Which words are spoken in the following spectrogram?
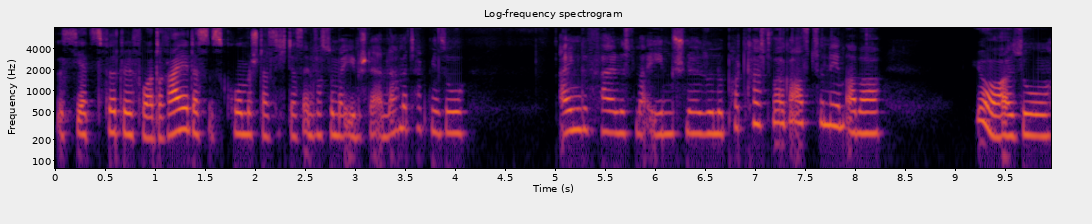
Es ist jetzt Viertel vor drei. Das ist komisch, dass ich das einfach so mal eben schnell am Nachmittag mir so eingefallen ist, mal eben schnell so eine Podcast-Folge aufzunehmen. Aber ja, also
